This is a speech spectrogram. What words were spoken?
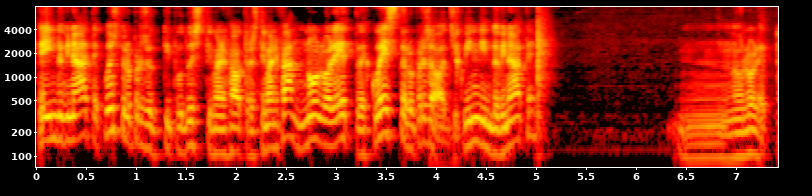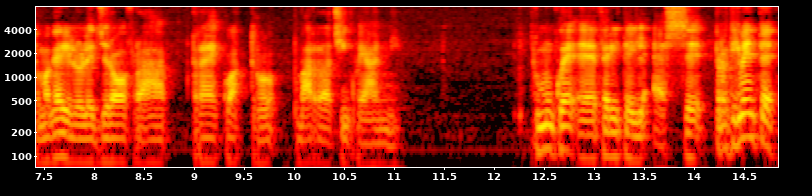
E indovinate questo l'ho preso tipo due settimane fa o tre settimane fa non l'ho letto e questo l'ho preso oggi quindi indovinate? Mm, non l'ho letto magari lo leggerò fra 3 4 barra 5 anni comunque eh, Fairy Tail S. Praticamente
